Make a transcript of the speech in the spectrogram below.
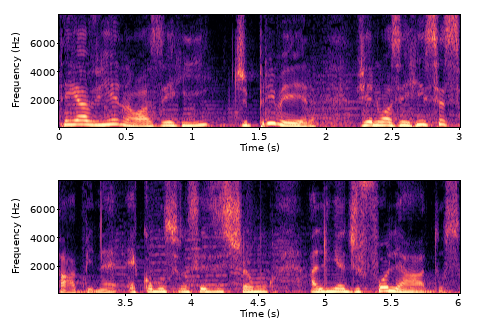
tem a viennoiserie de primeira. Viennoiserie, você sabe, né? É como os franceses chamam a linha de folhados.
